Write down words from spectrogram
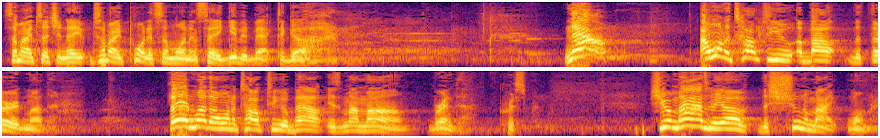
Somebody touch your neighbor, somebody point at someone and say, give it back to God. Now, I want to talk to you about the third mother. Third mother I want to talk to you about is my mom, Brenda Crispin. She reminds me of the Shunammite woman,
